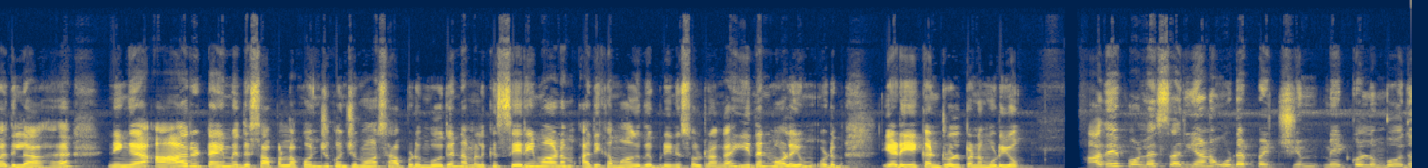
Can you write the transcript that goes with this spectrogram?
பதிலாக நீங்கள் ஆறு டைம் இதை சாப்பிட்லாம்? கொஞ்சம் கொஞ்சமாக சாப்பிடும்போது நம்மளுக்கு செரிமானம் அதிகமாகுது அப்படின்னு சொல்கிறாங்க இதன் மூலையும் உடம்பு எடையை கண்ட்ரோல் பண்ண முடியும். அதே போல் சரியான உடற்பயிற்சியும் மேற்கொள்ளும் போது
